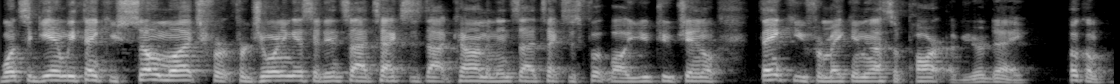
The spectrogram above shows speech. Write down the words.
Once again, we thank you so much for, for joining us at InsideTexas.com and Inside Texas Football YouTube channel. Thank you for making us a part of your day. Welkom.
